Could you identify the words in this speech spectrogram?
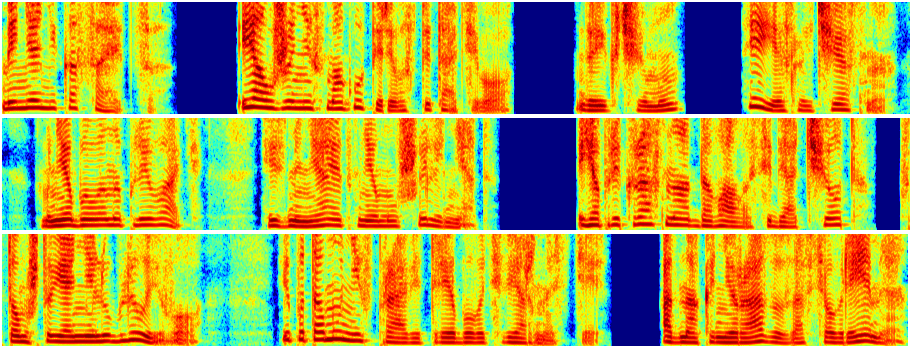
меня не касается. Я уже не смогу перевоспитать его. Да и к чему? И, если честно, мне было наплевать, изменяет мне муж или нет. Я прекрасно отдавала себе отчет в том, что я не люблю его, и потому не вправе требовать верности. Однако ни разу за все время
